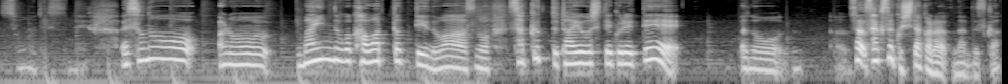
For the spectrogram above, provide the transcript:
そうですね。えその、あの、マインドが変わったっていうのは、その、サクッと対応してくれて、あの、サクサクしたからなんですか？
